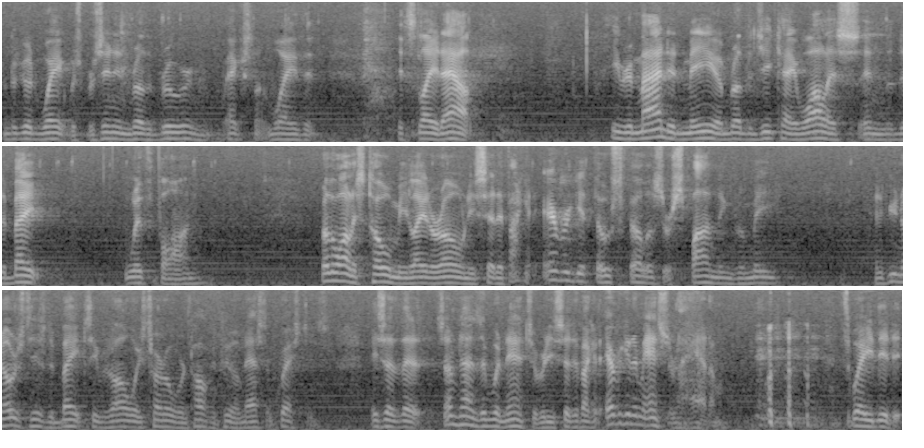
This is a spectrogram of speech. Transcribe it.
the good way it was presented in Brother Brewer, and the excellent way that it's laid out. He reminded me of Brother G.K. Wallace in the debate with Vaughn. Brother Wallace told me later on, he said, if I could ever get those fellows responding to me, and if you noticed his debates, he was always turning over and talking to them and asking them questions. He said that sometimes they wouldn't answer, but he said if I could ever get them answered, I had them. That's the way he did it.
